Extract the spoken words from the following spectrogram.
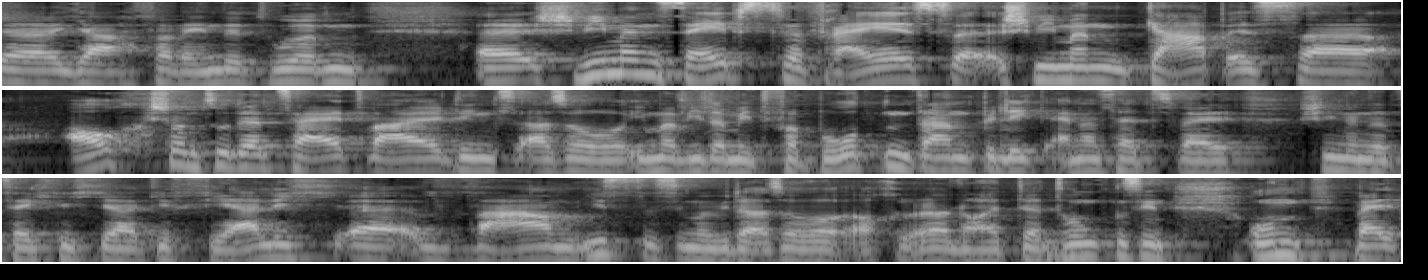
äh, ja verwendet wurden. Äh, Schwimmen selbst, freies Schwimmen gab es äh, auch schon zu der Zeit war allerdings also immer wieder mit Verboten dann belegt. Einerseits, weil Schienen tatsächlich ja gefährlich äh, warm ist, dass immer wieder also auch äh, Leute ertrunken sind und weil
